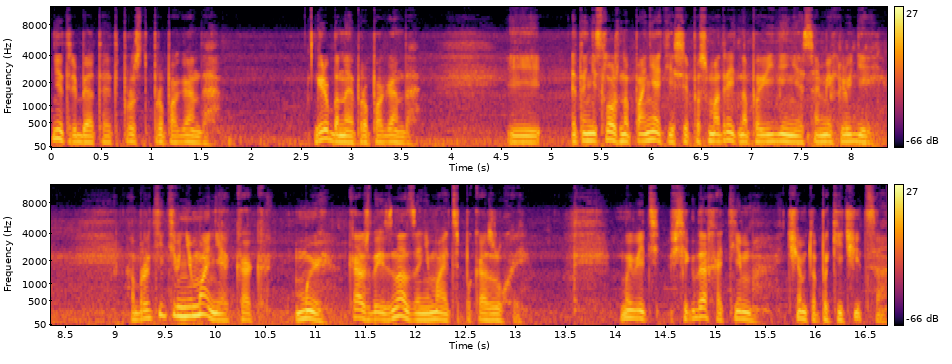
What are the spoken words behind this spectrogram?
Нет, ребята, это просто пропаганда. Гребаная пропаганда. И это несложно понять, если посмотреть на поведение самих людей. Обратите внимание, как мы, каждый из нас занимается показухой. Мы ведь всегда хотим чем-то покичиться,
